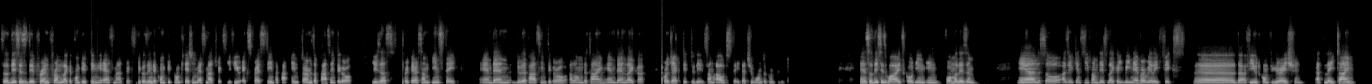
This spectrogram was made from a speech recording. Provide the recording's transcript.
So this is different from like a computing S matrix because in the comp computation S matrix, if you express the in, terms of path integral, you just prepare some in state and then do the path integral along the time and then like uh, project it to the some out state that you want to compute. And so this is why it's called in, in formalism. And so as you can see from this, like we never really fix uh, the field configuration at late time.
